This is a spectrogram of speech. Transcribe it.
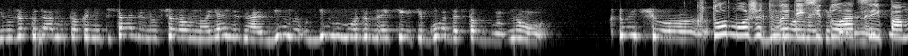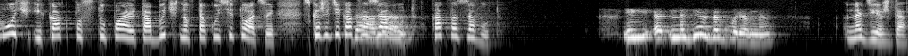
И уже куда мы только не писали, но все равно, я не знаю, где мы, где мы можем найти эти годы, чтобы, ну, кто еще... Кто может где в этой ситуации помочь и как поступают обычно в такой ситуации? Скажите, как Да, вас да. зовут? Как вас зовут? Или, э, Надежда Горевна. Надежда,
